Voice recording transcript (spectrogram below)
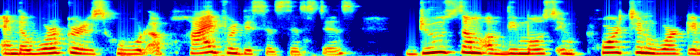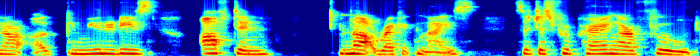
And the workers who would apply for this assistance do some of the most important work in our uh, communities, often not recognized, such as preparing our food,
